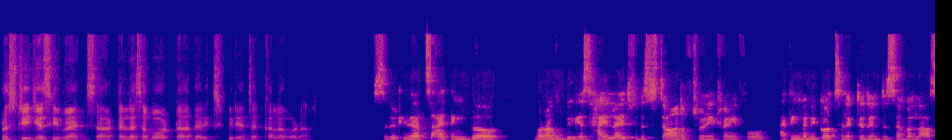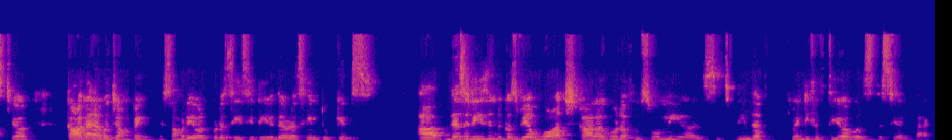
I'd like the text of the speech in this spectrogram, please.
prestigious events. Uh, tell us about uh, that experience at Kala Ghoda. Absolutely, that's I think the one of the biggest highlights for the start of 2024. I think when we got selected in December last year, Kavya and I were jumping. If somebody would put a CCTV, they would have seen two kids. Uh, there's a reason because we have watched Kala Ghoda from so many years. It's been the 25th year was this year, in fact.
